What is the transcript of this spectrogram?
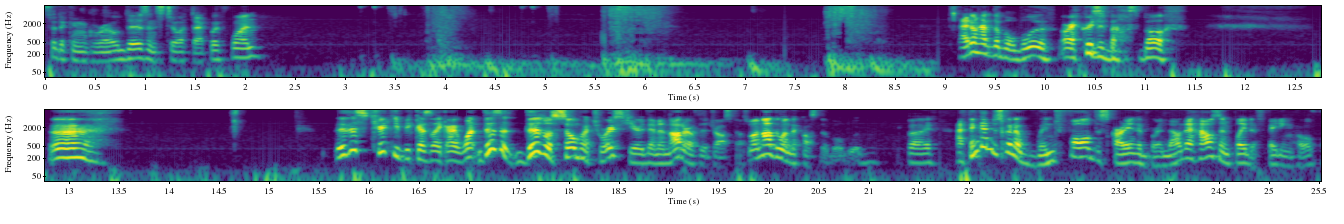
So they can grow this and still attack with one. I don't have double blue, or I could just bounce both. Uh, this is tricky because like I want this is this was so much worse here than another of the draw spells. Well, not the one that cost double blue, but I think I'm just gonna windfall, discarding to burn down the house, and play the fading hope.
